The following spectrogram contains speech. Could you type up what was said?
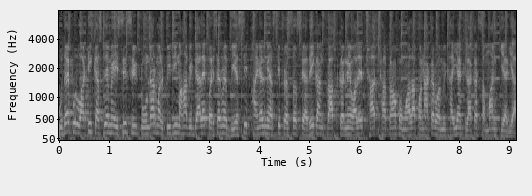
उदयपुर वाटी कस्बे में स्थित श्री टोंडरमल पीजी महाविद्यालय परिसर में बीएससी फाइनल में 80 प्रतिशत से अधिक अंक प्राप्त करने वाले छात्र छात्राओं को माला पहनाकर व मिठाइयाँ खिलाकर सम्मान किया गया।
